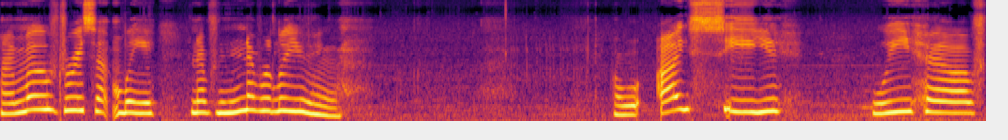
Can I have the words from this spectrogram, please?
I moved recently and I'm never leaving. Oh, I see we have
